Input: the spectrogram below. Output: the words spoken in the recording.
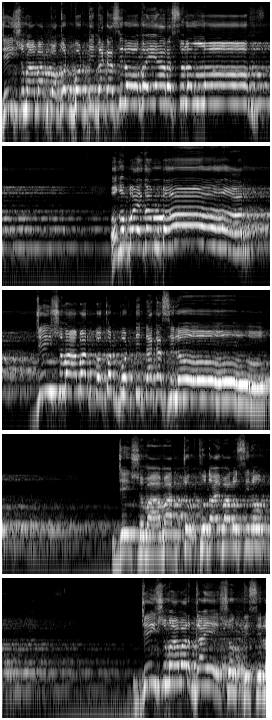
যেই সময় আমার পকেট ভর্তি টাকা ছিল, ওগো যেই সময় আমার পকেট ভর্তি টাকা ছিল যেই সময় আমার চক্ষুদয় ভালো ছিল, যেই সময় আমার গায়ে শক্তি ছিল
